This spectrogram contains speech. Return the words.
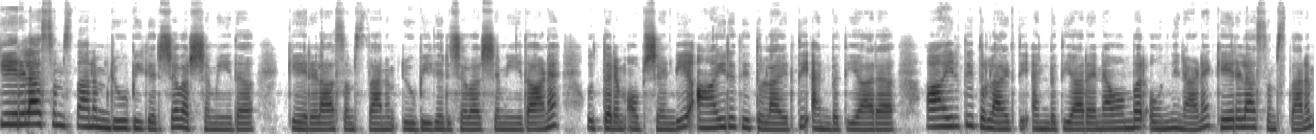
കേരള സംസ്ഥാനം രൂപീകരിച്ച വർഷമേത് കേരള സംസ്ഥാനം രൂപീകരിച്ച വർഷമേതാണ് ഉത്തരം ഓപ്ഷൻ ഡി ആയിരത്തി തൊള്ളായിരത്തി അൻപത്തി ആറ് ആയിരത്തി തൊള്ളായിരത്തി അൻപത്തി ആറ് നവംബർ ഒന്നിനാണ് കേരള സംസ്ഥാനം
